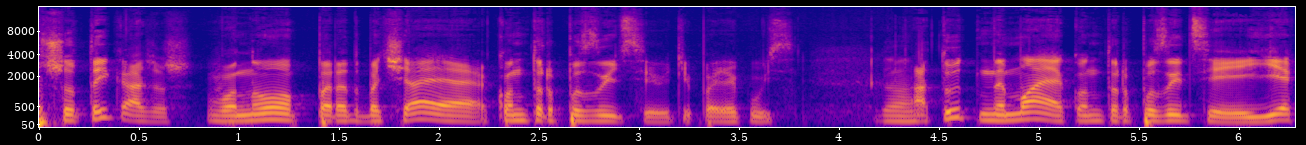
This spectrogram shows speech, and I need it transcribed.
що ти кажеш, воно передбачає контрпозицію, типа, якусь. Да. А тут немає контрпозиції, є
